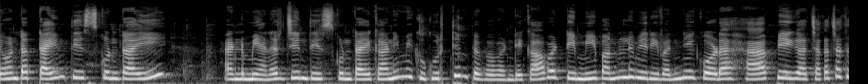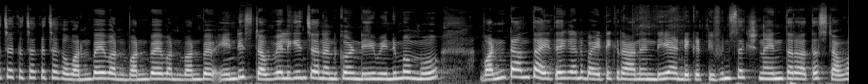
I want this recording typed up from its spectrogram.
ఏమంటారు టైం తీసుకుంటాయి. అండ్ మీ ఎనర్జీని తీసుకుంటాయి కానీ మీకు గుర్తింపు ఇవ్వండి. కాబట్టి మీ పనులు మీరు ఇవన్నీ కూడా హ్యాపీగా చకచక చక చక చక one by one one by one one by ఏంటి? స్టవ్ వెలిగించాను అనుకోండి మినిమమ్ వంట అంతా అయితే కానీ బయటికి రానండి. అండ్ ఇక్కడ టిఫిన్ సెక్షన్ అయిన తర్వాత స్టవ్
